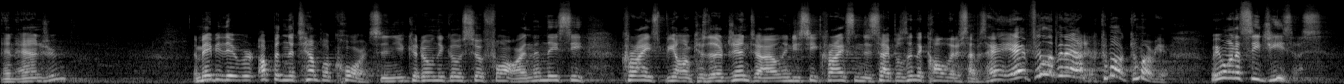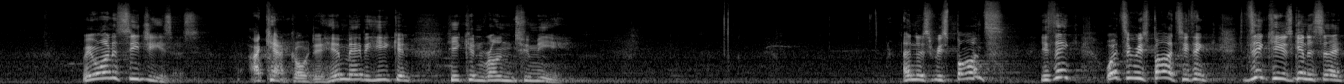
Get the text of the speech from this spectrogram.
and Andrew. And maybe they were up in the temple courts and you could only go so far. And then they see Christ beyond because they're Gentile. And you see Christ and the disciples and they call their disciples, hey, hey, Philip and Andrew, come on, come over here. We want to see Jesus. We want to see Jesus. I can't go to him. Maybe he can, he can run to me. And his response, you think, what's the response? You think, you think he's going to say,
